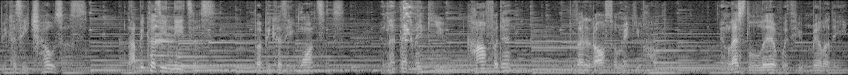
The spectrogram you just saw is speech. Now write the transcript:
because He chose us. Not because He needs us, but because He wants us. And let that make you confident, but let it also make you humble. And let's live with humility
